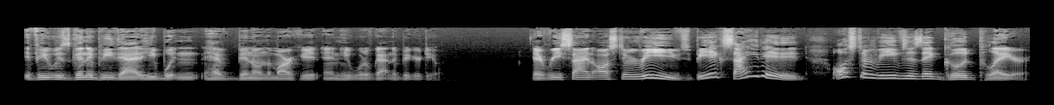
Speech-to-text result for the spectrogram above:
if he was going to be that, he wouldn't have been on the market and he would have gotten a bigger deal. They re signed Austin Reaves. Be excited. Austin Reaves is a good player.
